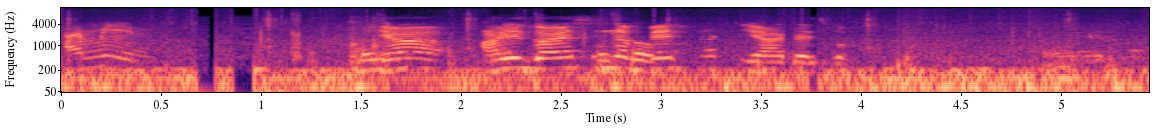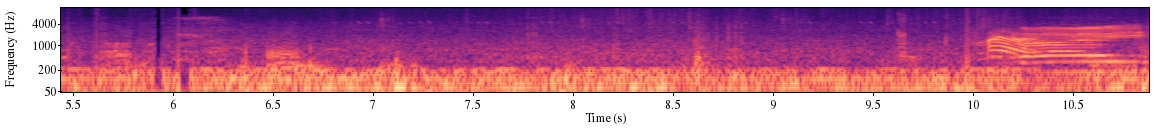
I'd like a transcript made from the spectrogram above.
I mean, Maybe. Yeah, are you guys in Let's the go. basement? Yeah, let's go. Guys,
